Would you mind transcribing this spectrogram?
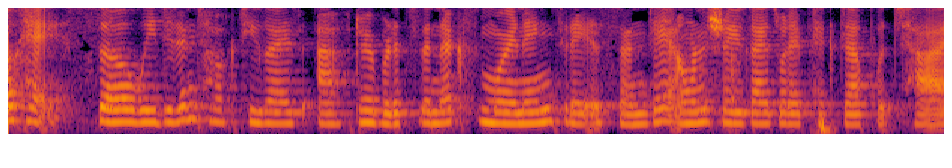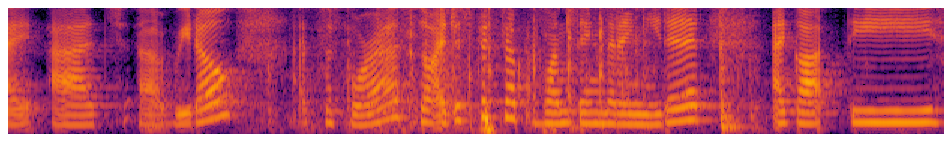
Okay, so we didn't talk to you guys after, but it's the next morning. Today is Sunday. I want to show you guys what I picked up with Ty at uh, Rito at Sephora. So I just picked up one thing that I needed. I got the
